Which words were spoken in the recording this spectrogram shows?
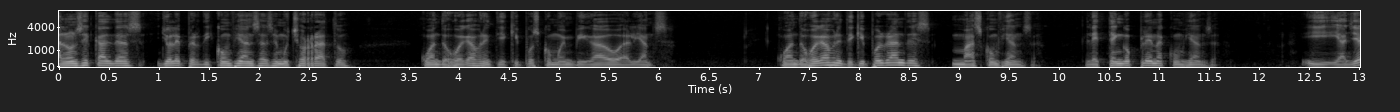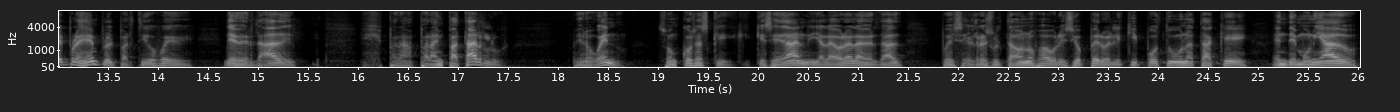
al Once Caldas yo le perdí confianza hace mucho rato cuando juega frente a equipos como Envigado o Alianza. Cuando juega frente a equipos grandes, más confianza. Le tengo plena confianza. Y ayer, por ejemplo, el partido fue de verdad para, para, empatarlo. Pero bueno, son cosas que, que, se dan y a la hora de la verdad, pues el resultado no favoreció, pero el equipo tuvo un ataque endemoniado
